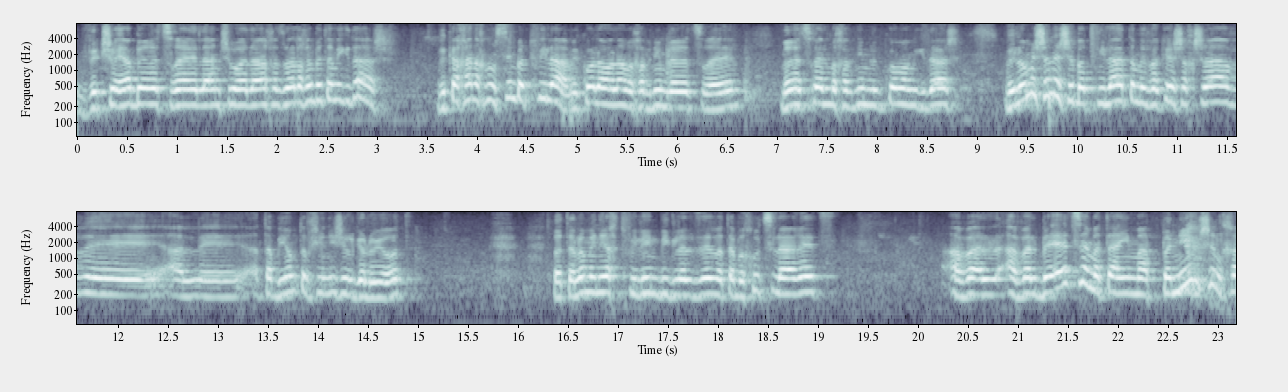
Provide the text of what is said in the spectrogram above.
וכשהיה בארץ ישראל, לאן שהוא הלך, אז הוא הלך לבית המקדש. וככה אנחנו עושים בתפילה, מכל העולם מכוונים לארץ ישראל, מארץ ישראל מכוונים למקום המקדש, ולא משנה שבתפילה אתה מבקש עכשיו אה, על, אה, אתה ביום טוב שני של גלויות, ואתה לא מניח תפילין בגלל זה, ואתה בחוץ לארץ, אבל, אבל בעצם אתה עם הפנים שלך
